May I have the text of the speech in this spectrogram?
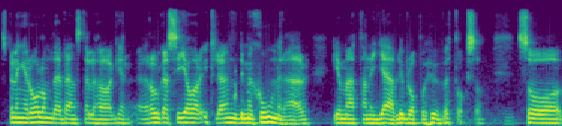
Spelar ingen roll om det är vänster eller höger. Eh, Garcia har ytterligare en dimension i det här i och med att han är jävligt bra på huvudet också. Så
